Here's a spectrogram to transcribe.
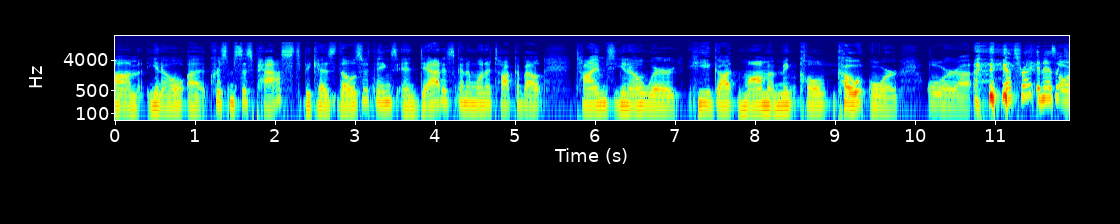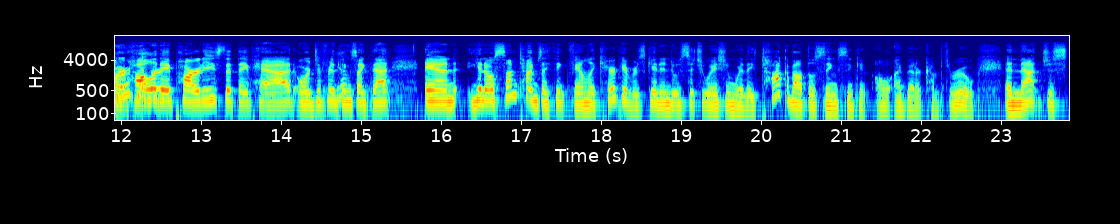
Um, you know, uh, Christmas is past because those are things, and Dad is going to want to talk about times, you know, where he got Mom a mink coat, coat or or uh, That's right. And as a or caregiver, holiday parties that they've had or different Yep. things like that. And, you know, sometimes I think family caregivers get into a situation where they talk about those things thinking, oh, I better come through. And that just,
